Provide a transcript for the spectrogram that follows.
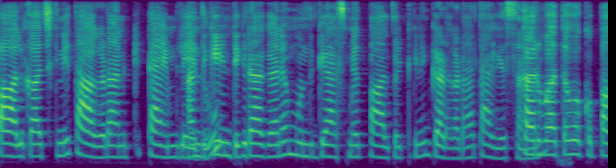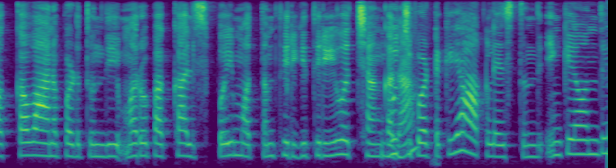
పాలు కాచుకుని తాగడానికి టైం లేదు. అందుకే ఇంటికి రాగానే ముందు గ్యాస్ మీద పాలు పెట్టుకుని గడగడా తాగేసాను తర్వాత ఒక పక్క వాన పడుతుంది మరో పక్క అలసిపోయి మొత్తం తిరిగి తిరిగి వచ్చాం కదా. పొట్టకి ఆకలేస్తుంది. ఇంకేముంది?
